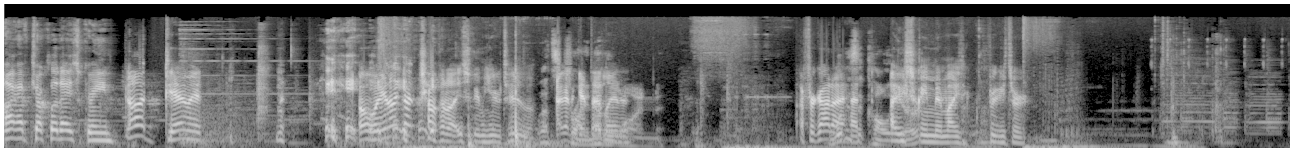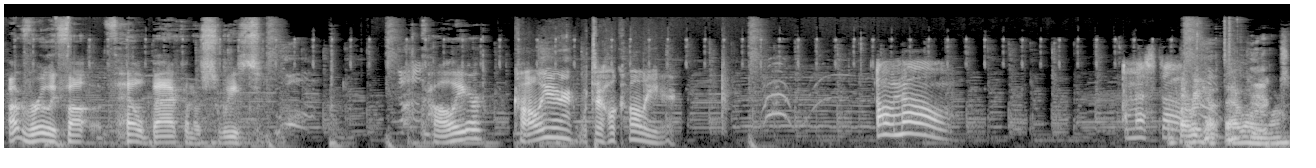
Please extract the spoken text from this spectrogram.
I have chocolate ice cream. God damn it. Oh wait, I got chocolate ice cream here too. Let's I gotta get that later. one. I forgot What I had it called, ice Derek? cream in my freezer. I've really fought, held back on the sweets. Collier? Collier? What's the hell Collier? Oh no! I messed up. I up. probably got that one wrong.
